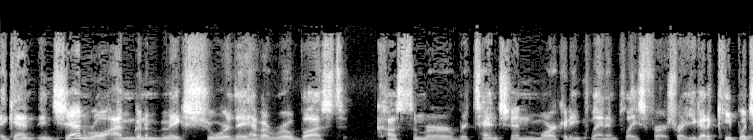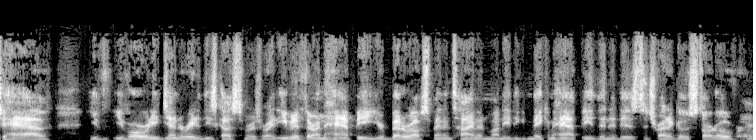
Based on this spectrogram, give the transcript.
again, in general, I'm going to make sure they have a robust customer retention marketing plan in place first, right? You got to keep what you have. You've you've already generated these customers, right? Even if they're unhappy, you're better off spending time and money to make them happy than it is to try to go start over. Yeah.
